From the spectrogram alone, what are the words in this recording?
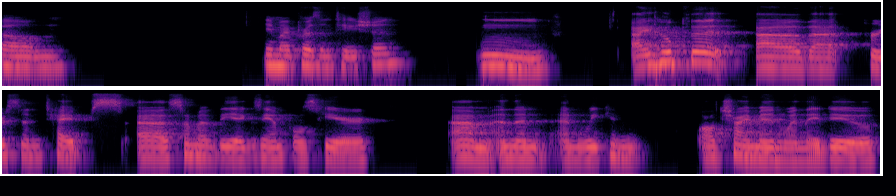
um in my presentation? Mm. I hope that uh, that person types uh, some of the examples here, um, and then and we can. I'll chime in when they do.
